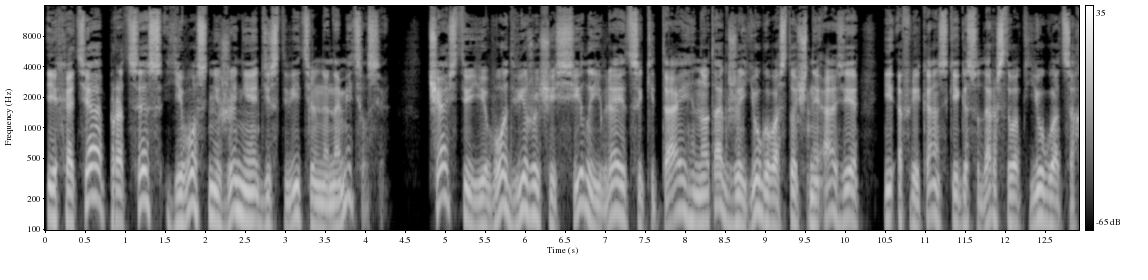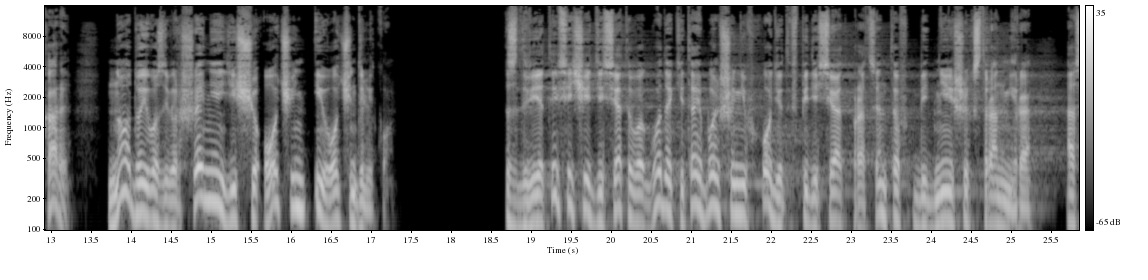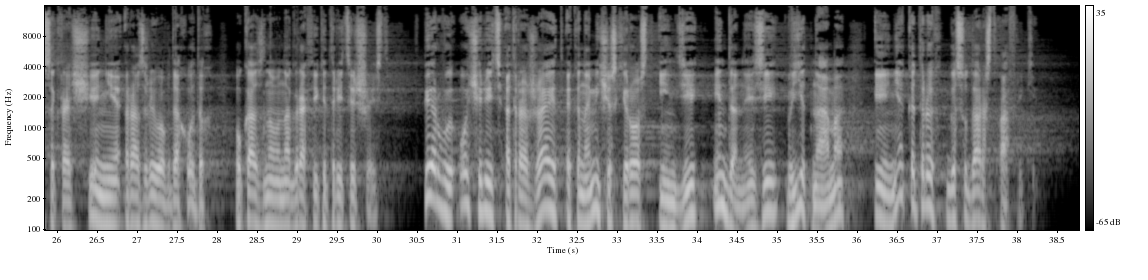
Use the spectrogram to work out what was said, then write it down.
И хотя процесс его снижения действительно наметился, Частью его движущей силы является Китай, но также Юго-Восточная Азия и африканские государства к югу от Сахары, но до его завершения еще очень и очень далеко. С 2010 года Китай больше не входит в 50% беднейших стран мира, а сокращение разрыва в доходах, указанного на графике 36, в первую очередь отражает экономический рост Индии, Индонезии, Вьетнама и некоторых государств Африки.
